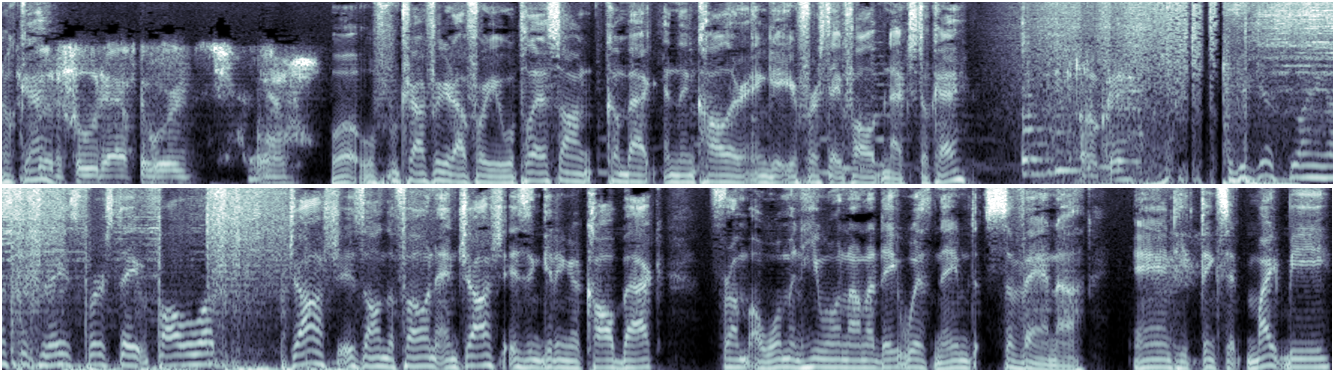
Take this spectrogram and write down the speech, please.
Okay. Good food afterwards. Yeah. Well, we'll try to figure it out for you. We'll play a song, come back, and then call her and get your first date follow up next, okay? Okay. If you're just joining us for today's first date follow up, Josh is on the phone, and Josh isn't getting a call back from a woman he went on a date with named Savannah. And he thinks it might be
